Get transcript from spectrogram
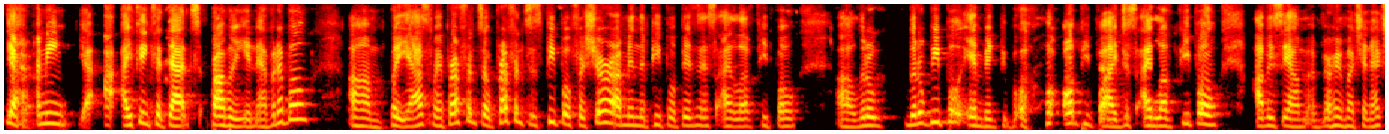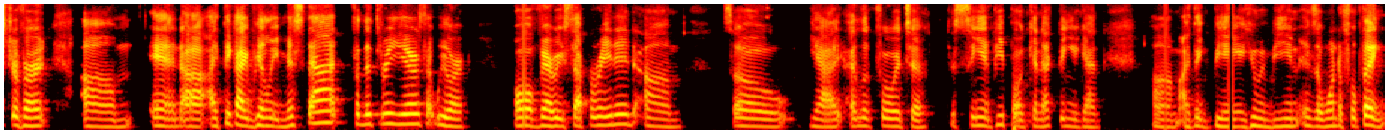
Yeah. Yeah. I mean, yeah, I, think that that's probably inevitable. Um, but you asked my preference. So preference is people for sure. I'm in the people business. I love people, uh, little little people and big people, all people. I just I love people. Obviously, I'm very much an extrovert, um, and uh, I think I really missed that for the three years that we were all very separated. Um, so yeah, I, I look forward to to seeing people and connecting again. Um, I think being a human being is a wonderful thing,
